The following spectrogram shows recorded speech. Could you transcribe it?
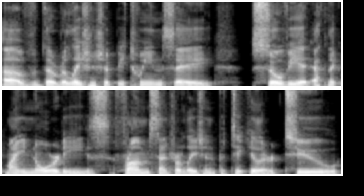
of the relationship between, say, Soviet ethnic minorities from Central Asia in particular to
